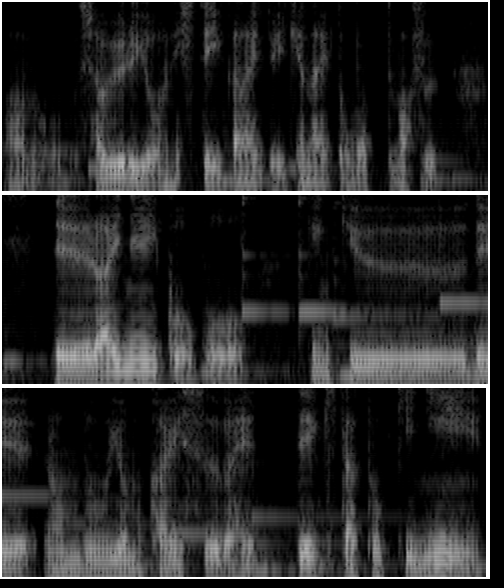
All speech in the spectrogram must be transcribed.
あの、喋るようにしていかないといけないと思ってます。で、来年以降、こう、研究で論文を読む回数が減ってきたときに、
